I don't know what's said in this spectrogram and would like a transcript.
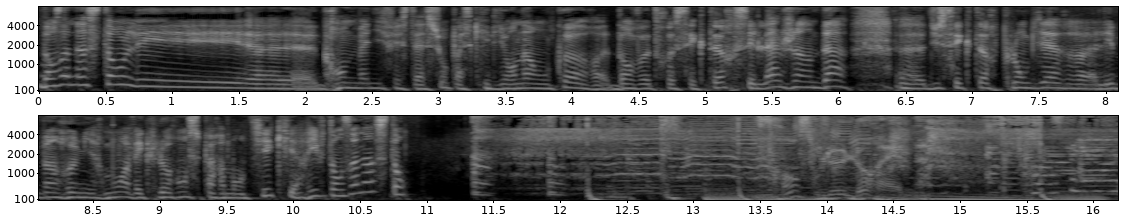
Dans un instant, les euh, grandes manifestations, parce qu'il y en a encore dans votre secteur, c'est l'agenda euh, du secteur plombière euh, les Bains Remiremont avec Laurence Parmentier qui arrive dans un instant. France Bleu Lorraine. Le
